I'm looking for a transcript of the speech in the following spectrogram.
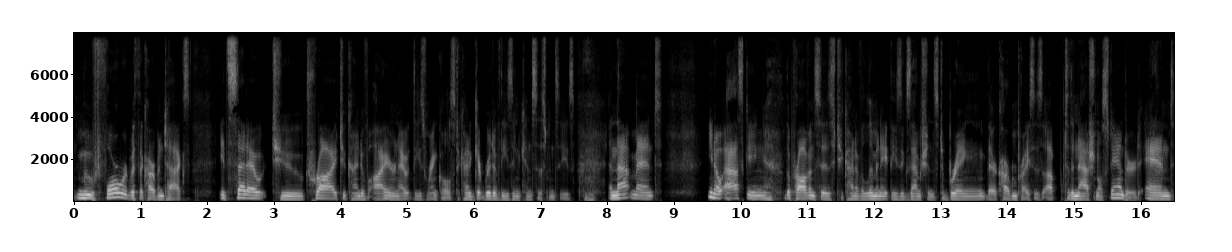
moved forward with the carbon tax it set out to try to kind of iron out these wrinkles to kind of get rid of these inconsistencies mm-hmm. and that meant you know, asking the provinces to kind of eliminate these exemptions to bring their carbon prices up to the national standard. And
